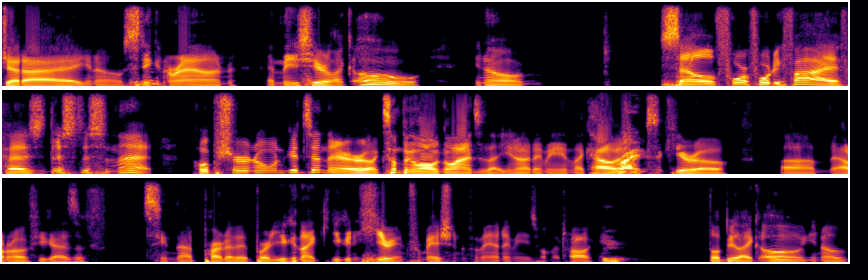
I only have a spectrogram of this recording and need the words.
jedi you know sneaking around and then you hear like oh you know cell 445 has this this and that hope sure no one gets in there or like something along the lines of that you know what i mean like how Right. like sekiro um i don't know if you guys have seen that part of it but you can like you can hear information from enemies when they're talking Hmm. they'll be like, "Oh, you know,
